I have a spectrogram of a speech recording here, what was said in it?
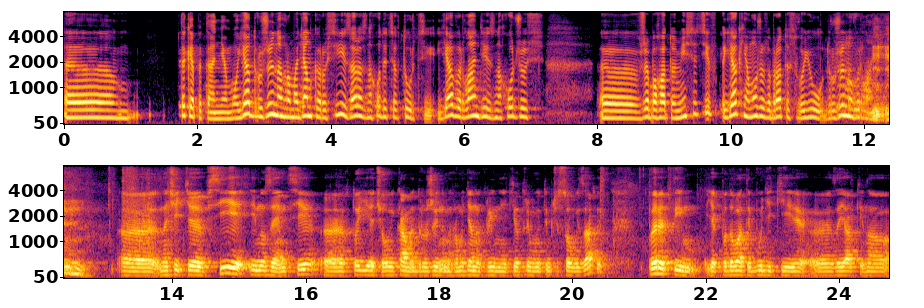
Е, таке питання. Моя дружина, громадянка Росії, зараз знаходиться в Турції. Я в Ірландії знаходжусь е, вже багато місяців. Як я можу забрати свою дружину в Ірландію? Е, Значить, е, всі іноземці, е, хто є чоловіками, дружинами, громадян України, які отримують тимчасовий захист, перед тим як подавати будь-які заявки на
